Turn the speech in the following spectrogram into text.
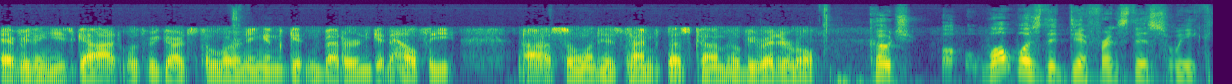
everything he's got with regards to learning and getting better and getting healthy. Uh, so when his time does come, he'll be ready to roll. Coach, what was the difference this week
